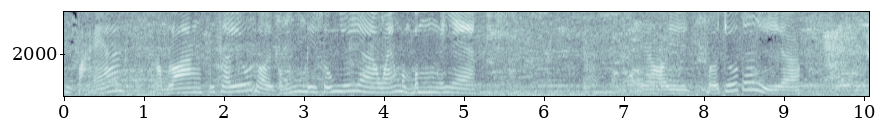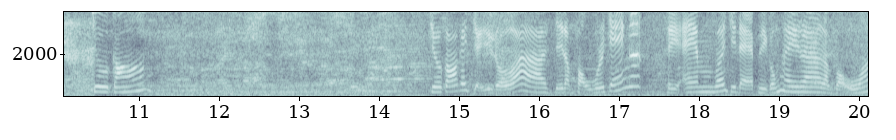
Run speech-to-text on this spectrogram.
chia sẻ Hồng Loan tí xíu rồi cũng đi xuống dưới à, quán bùm bum cả nhà. Rồi bữa trước á thì à, chưa có chưa có cái chị rửa à, chị làm phụ rửa chén á. Thì em với chị đẹp thì cũng hay ra làm phụ á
